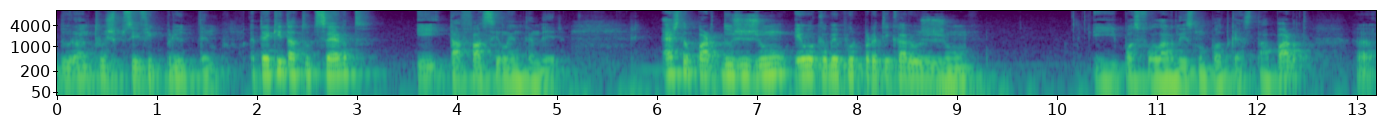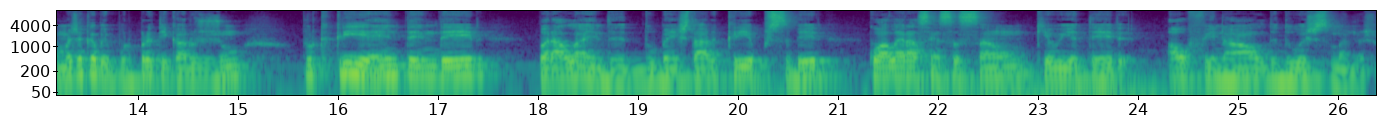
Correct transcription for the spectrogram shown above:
durante um específico período de tempo. Até aqui está tudo certo e está fácil a entender. Esta parte do jejum, eu acabei por praticar o jejum e posso falar nisso no podcast à parte, eh, mas acabei por praticar o jejum porque queria entender, para além de, do bem-estar, queria perceber qual era a sensação que eu ia ter ao final de duas semanas.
